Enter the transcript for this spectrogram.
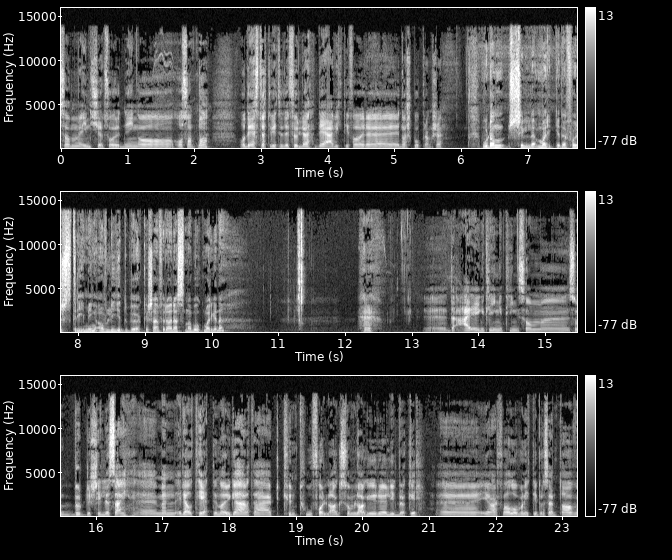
som innkjøpsordning og, og sånt noe. Og det støtter vi til det fulle. Det er viktig for norsk bokbransje. Hvordan skiller markedet for streaming av lydbøker seg fra resten av bokmarkedet? Det er egentlig ingenting som, eh, som, burde skille seg. Eh, men realiteten i Norge er at det er kun to forlag som lager lydbøker. Eh, I hvert fall over 90% av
